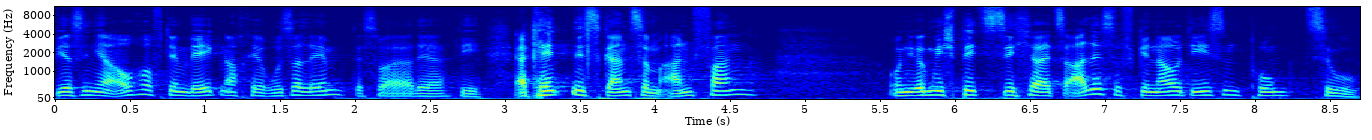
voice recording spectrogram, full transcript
wir sind ja auch auf dem Weg nach Jerusalem, das war ja der, die Erkenntnis ganz am Anfang, und irgendwie spitzt sich ja jetzt alles auf genau diesen Punkt zu.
